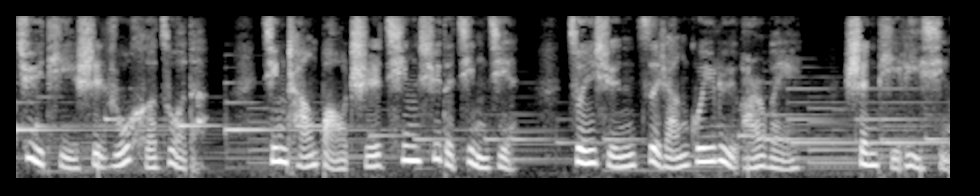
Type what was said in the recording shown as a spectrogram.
具体是如何做的，经常保持清虚的境界，遵循自然规律而为，身体力行。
